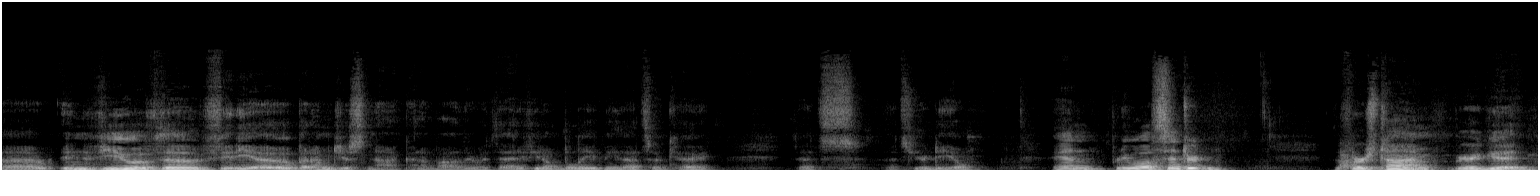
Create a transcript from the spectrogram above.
uh, in view of the video, but I'm just not going to bother with that. If you don't believe me, that's okay. That's, that's your deal. And pretty well centered the first time. Very good.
